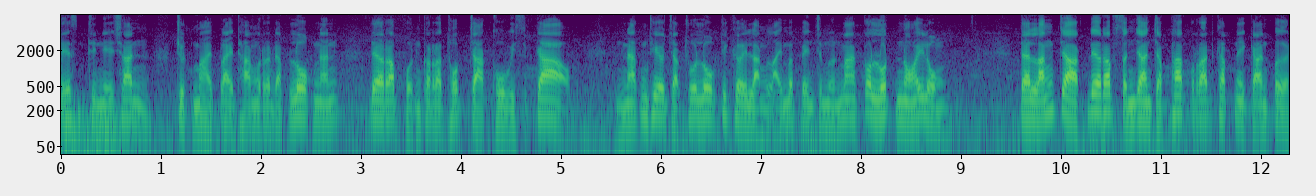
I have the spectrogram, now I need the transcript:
Destination จุดหมายปลายทางระดับโลกนั้น ได้รับผลกระทบจากโควิด -19 นักท่องเที่ยวจากทั่วโลกที่เคยหลั่งไหลมาเป็นจำนวนมากก็ลดน้อยลง แต่หลังจากได้รับสัญญาณจากภาครัฐครับในการเปิด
